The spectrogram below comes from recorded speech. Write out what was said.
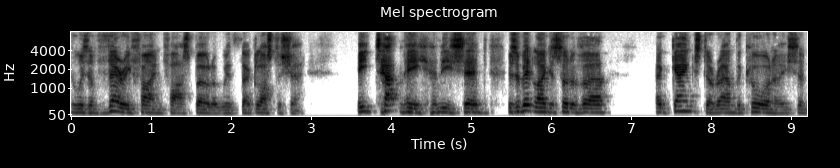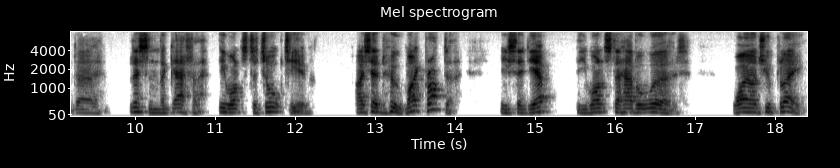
who was a very fine fast bowler with uh, Gloucestershire, he tapped me and he said, it was a bit like a sort of uh, a gangster round the corner. He said, uh, Listen, the gaffer, he wants to talk to you. I said, Who? Mike Procter. He said, Yep, he wants to have a word. Why aren't you playing?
